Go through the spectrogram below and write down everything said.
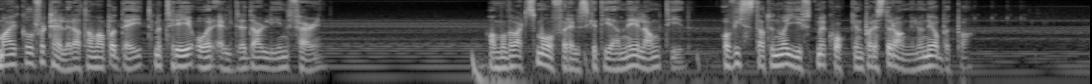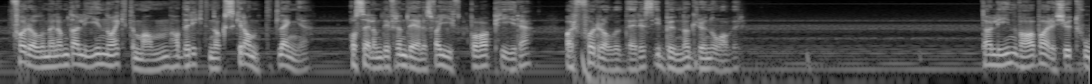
Michael forteller at han var på date med tre år eldre Darlene Farrin. Han hadde vært småforelsket i henne i lang tid, og visste at hun var gift med kokken på restauranten hun jobbet på. Forholdet mellom Dalin og ektemannen hadde riktignok skrantet lenge, og selv om de fremdeles var gift på papiret, var forholdet deres i bunn og grunn over. Dalin var bare 22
